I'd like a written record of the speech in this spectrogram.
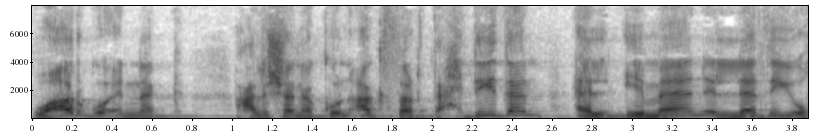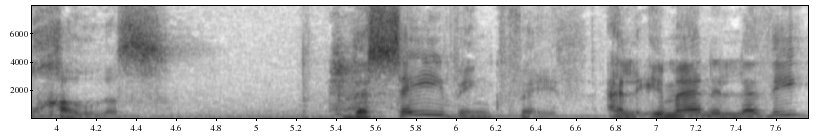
وأرجو أنك علشان أكون أكثر تحديدا الإيمان الذي يخلص. The saving faith. الإيمان الذي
